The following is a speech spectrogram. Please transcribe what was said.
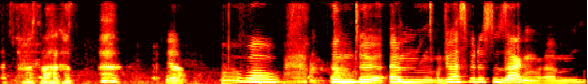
das ist was Wahres. Ja. Wow. Und äh, ähm, was würdest du sagen? Ähm,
